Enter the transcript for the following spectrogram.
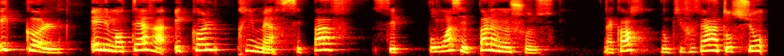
école élémentaire à école primaire. Pas, pour moi, c'est pas la même chose. D'accord? Donc il faut faire attention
